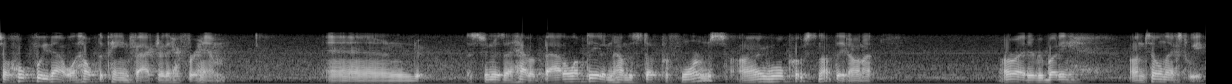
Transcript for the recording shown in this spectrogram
So hopefully that will help the pain factor there for him. and as soon as I have a battle update on how this stuff performs, I will post an update on it. Alright everybody, until next week.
